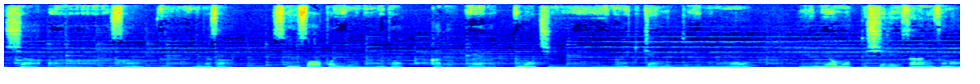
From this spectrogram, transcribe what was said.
者さん、皆さん、戦争というものをね、どっかで、いわゆる命の、ね、危険っていうものを、え身をもって知り、さらにその、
